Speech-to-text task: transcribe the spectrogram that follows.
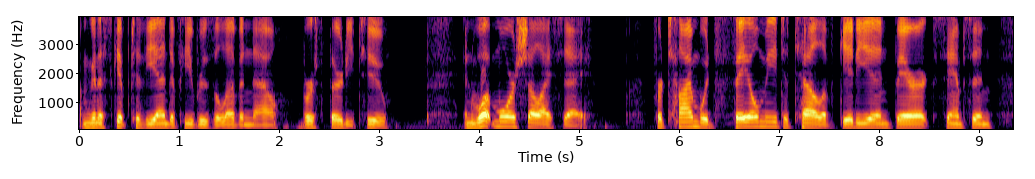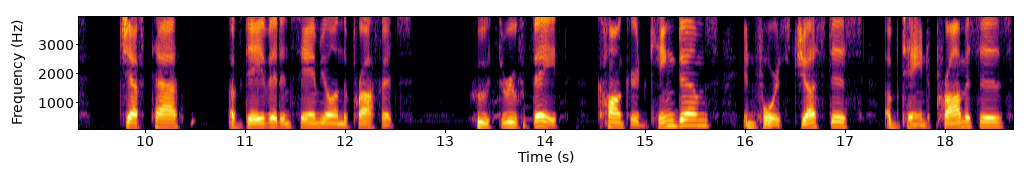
I'm going to skip to the end of Hebrews 11 now, verse 32. And what more shall I say? For time would fail me to tell of Gideon, Barak, Samson, Jephthah, of David and Samuel and the prophets, who through faith conquered kingdoms, enforced justice, obtained promises,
